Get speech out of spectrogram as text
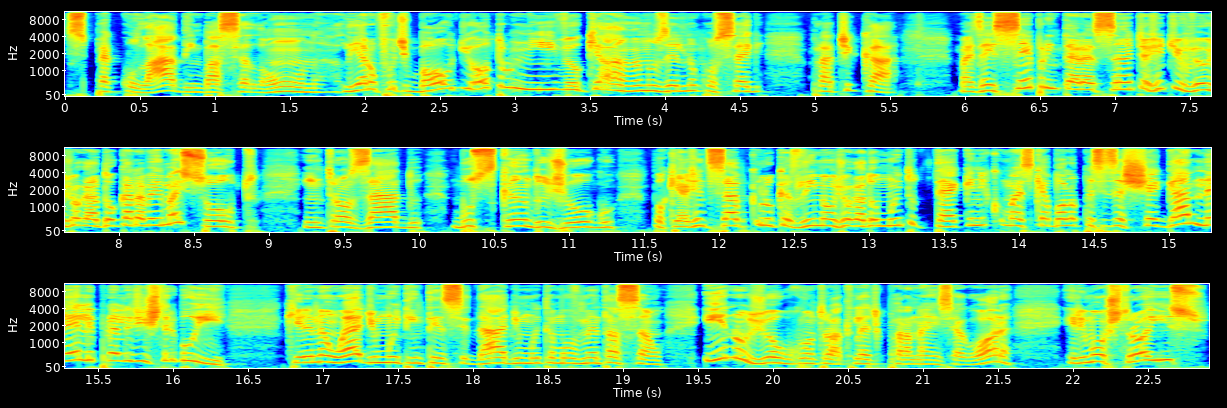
especulado em Barcelona. Ali era um futebol de outro nível que há anos ele não consegue praticar. Mas é sempre interessante a gente ver o jogador cada vez mais solto, entrosado, buscando o jogo, porque a gente sabe que o Lucas Lima é um jogador muito técnico, mas que a bola precisa chegar nele para ele distribuir, que ele não é de muita intensidade, muita movimentação. E no jogo contra o Atlético Paranaense agora, ele mostrou isso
